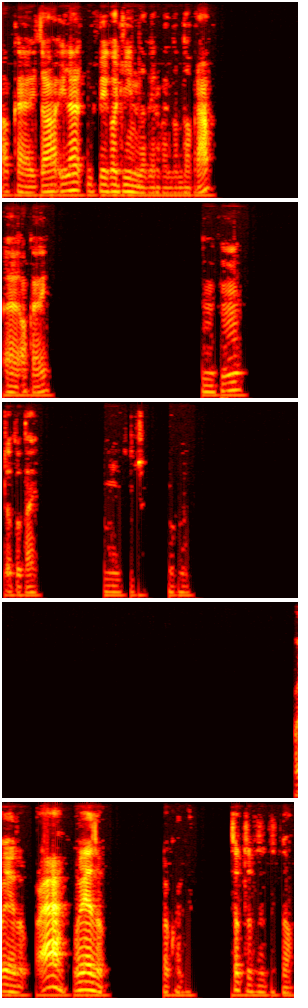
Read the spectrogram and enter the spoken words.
Okej, za ile? Dwie godziny dopiero będą, dobra. E, okej. Mhm. Co tutaj? Mhm. O Jezu. A! O Jezu. Dokładnie. Co to, to, to, to?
